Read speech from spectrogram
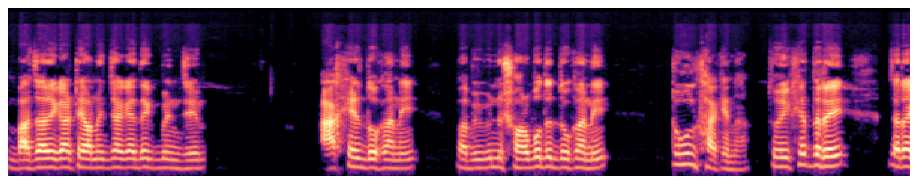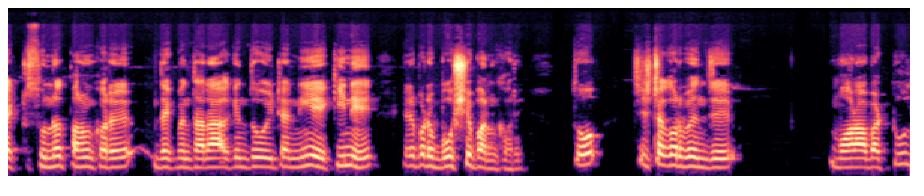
বাজারে ঘাটে অনেক জায়গায় দেখবেন যে আখের দোকানে বা বিভিন্ন শরবতের দোকানে টুল থাকে না। তো এক্ষেত্রে যারা একটু সুন্নত পালন করে, দেখবেন তারা কিন্তু ওইটা নিয়ে কিনে এরপরে বসে পান করে। তো চেষ্টা করবেন যে মরা বা টুল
